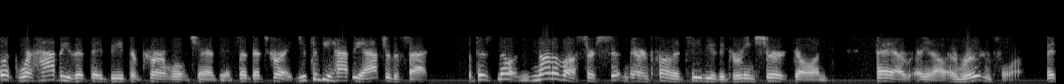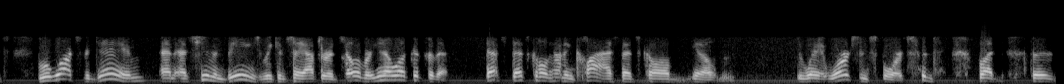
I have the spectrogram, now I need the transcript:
look, we're happy that they beat their current world champions. That, that's great. You can be happy after the fact, but there's no none of us are sitting there in front of the TV, the green shirt, going, "Hey, I, you know," and rooting for them. It's we'll watch the game, and as human beings, we can say after it's over, you know what, good for them. That's that's called having class. That's called you know the way it works in sports. but the,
